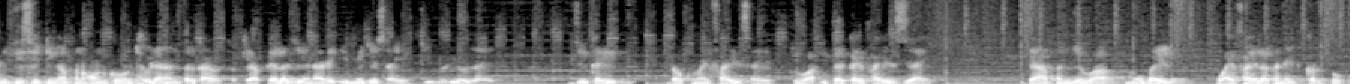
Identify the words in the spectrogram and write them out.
आणि ती सेटिंग आपण ऑन करून ठेवल्यानंतर काय होतं की आपल्याला जे येणारे इमेजेस आहेत जी व्हिडिओज आहेत जे काही डॉक्युमेंट फाईल्स आहेत किंवा इतर काही फाईल्स जे आहेत त्या आपण जेव्हा मोबाईल वायफायला कनेक्ट करतो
